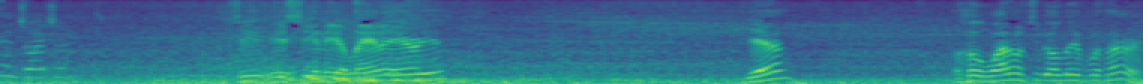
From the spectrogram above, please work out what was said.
She's in Georgia. She is she in the Atlanta area? Yeah? Oh, why don't you go live with her?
